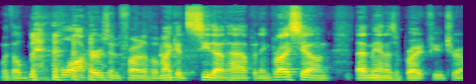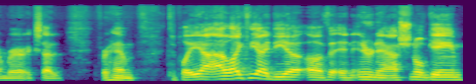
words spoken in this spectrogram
With the blockers in front of him. I could see that happening. Bryce Young, that man has a bright future. I'm very excited for him to play. Yeah, I like the idea of an international game.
